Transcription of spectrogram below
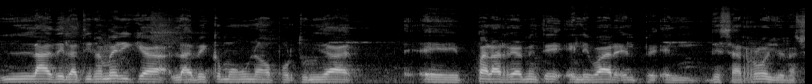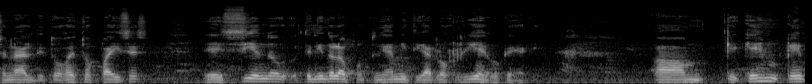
la de Latinoamérica la ve como una oportunidad eh, para realmente elevar el, desarrollo nacional de todos estos países, eh, siendo, teniendo la oportunidad de mitigar los riesgos que hay aquí. Um, que, es,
